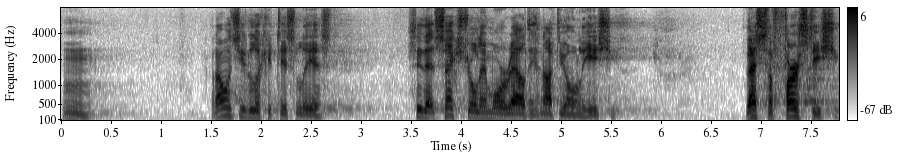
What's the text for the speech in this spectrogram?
Hmm. But I want you to look at this list. See, that sexual immorality is not the only issue. That's the first issue.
